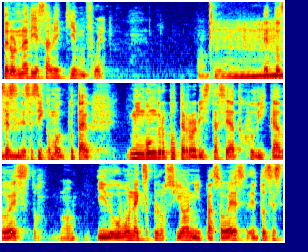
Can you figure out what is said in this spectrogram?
pero nadie sabe quién fue. Entonces mm. es así como, puta, ningún grupo terrorista se ha adjudicado esto, ¿no? Y hubo una explosión y pasó eso. Entonces,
